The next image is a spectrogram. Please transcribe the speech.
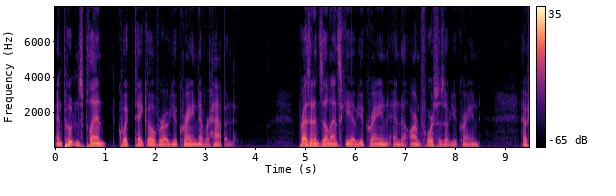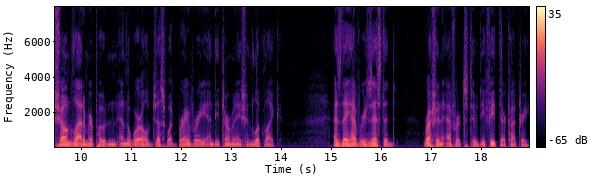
and Putin's planned quick takeover of Ukraine never happened. President Zelensky of Ukraine and the armed forces of Ukraine have shown Vladimir Putin and the world just what bravery and determination look like, as they have resisted Russian efforts to defeat their country,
